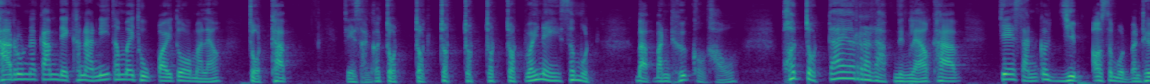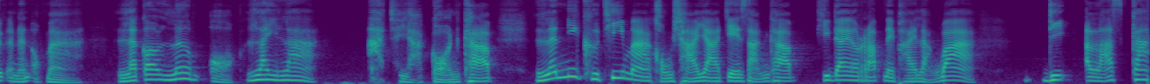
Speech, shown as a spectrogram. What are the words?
ทารุณกรรมเด็กขนาดนี้ทำไมถูกปล่อยตัวมาแล้ว จดครับ เจสันก็จดจดจดจดจดจดไว้ในสมุดแบบบันทึกของเขาพอจดได้ระดับหนึ่งแล้วครับ เจสันก็หยิบเอาสมุดบันทึกอันนั้นออกมา แล้วก็เริ่มออกไล่ล่าอาชญากรครับ และนี่คือที่มาของฉายาเจสันครับ ที่ได้รับในภายหลังว่า The Alaska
